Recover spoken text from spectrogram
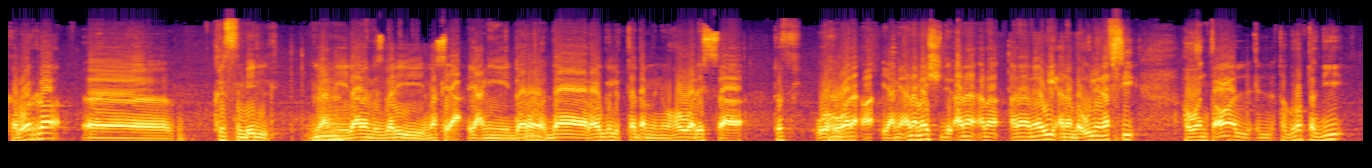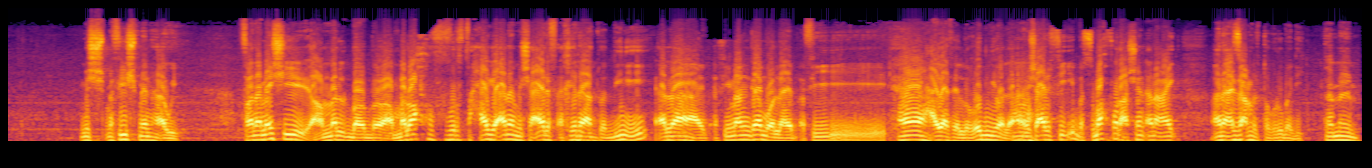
كبرة آه كريستيان بيل يعني ده بالنسبة لي مثل يعني ده ده راجل ابتدى من وهو لسه طفل. وهو أنا يعني أنا ماشي أنا أنا أنا ناوي أنا بقول لنفسي هو أنت آه تجربتك دي مش مفيش منها قوي فأنا ماشي عمال عمال أحفر في حاجة أنا مش عارف آخرها هتوديني إيه. هل هيبقى في منجم ولا هيبقى في آه. حاجة تلغدني ولا أنا آه. مش عارف في إيه. بس بحفر عشان أنا عايز أنا عايز أعمل التجربة دي. تمام.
